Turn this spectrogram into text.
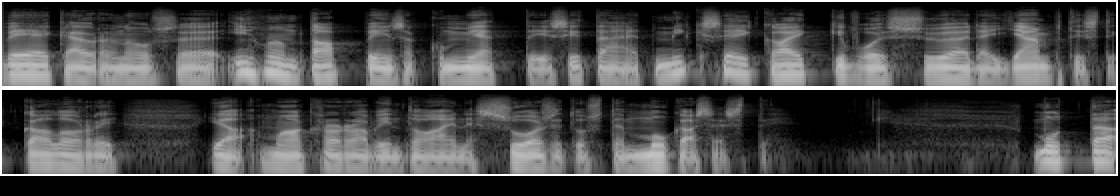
V-käyrä nousee ihan tappiinsa, kun miettii sitä, että miksei kaikki voi syödä jämptisti kalori- ja makroravintoaine suositusten mukaisesti. Mutta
